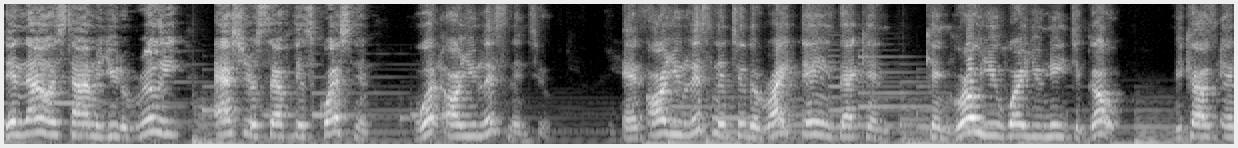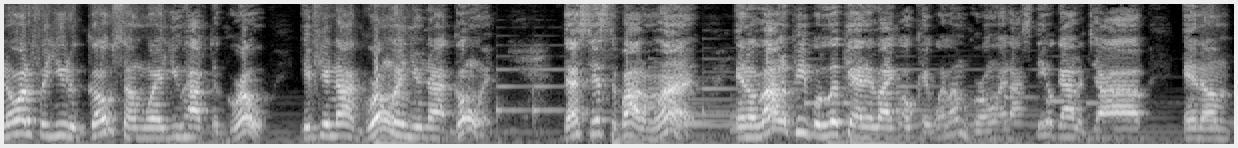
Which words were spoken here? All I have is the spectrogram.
then now it's time for you to really ask yourself this question. What are you listening to? And are you listening to the right things that can can grow you where you need to go? Because in order for you to go somewhere, you have to grow. If you're not growing, you're not going. That's just the bottom line. And a lot of people look at it like, okay, well, I'm growing. I still got a job, and um,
